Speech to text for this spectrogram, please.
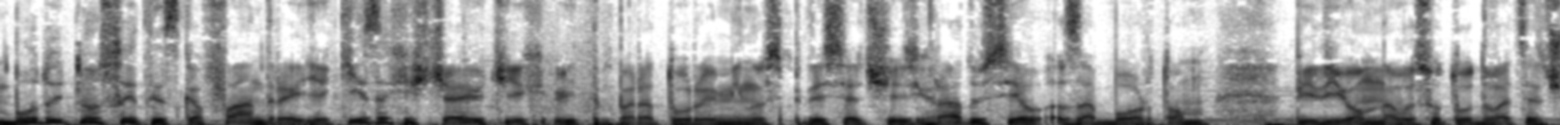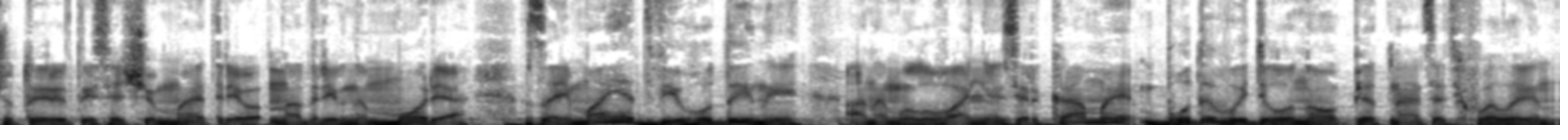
будуть носити скафандри, які захищають їх від температури мінус 56 градусів за бортом. Підйом на висоту 24 тисячі метрів над рівнем моря займає 2 години, а на милування зірками буде виділено 15 хвилин,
